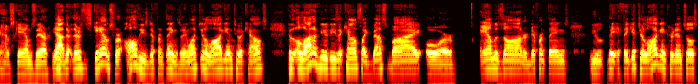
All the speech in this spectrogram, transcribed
have scams there. Yeah, there, there's scams for all these different things. They want you to log into accounts because a lot of you these accounts like Best Buy or Amazon or different things you they if they get your login credentials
